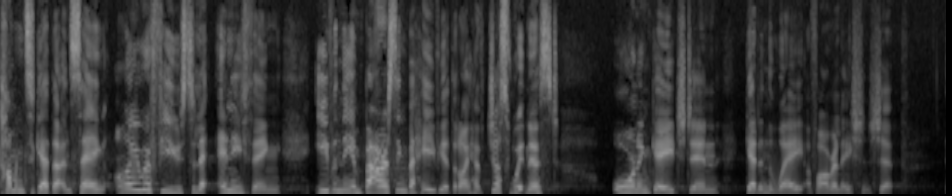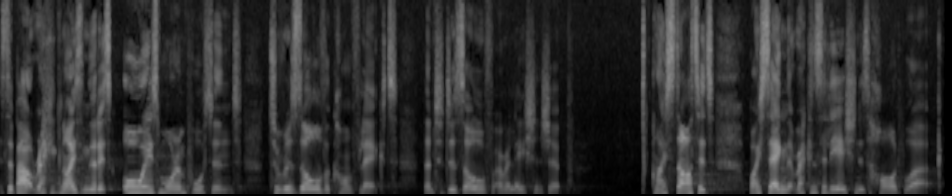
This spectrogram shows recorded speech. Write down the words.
coming together and saying, I refuse to let anything, even the embarrassing behavior that I have just witnessed or engaged in, get in the way of our relationship. It's about recognizing that it's always more important to resolve a conflict than to dissolve a relationship. And I started by saying that reconciliation is hard work.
